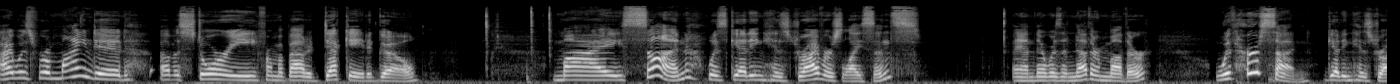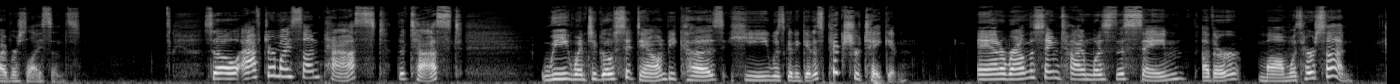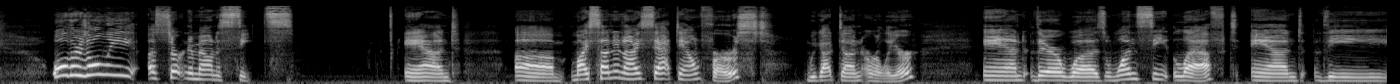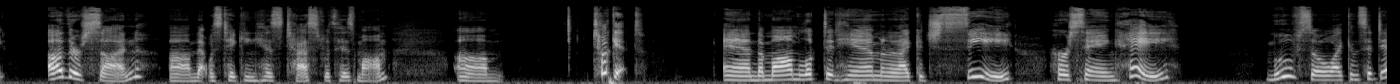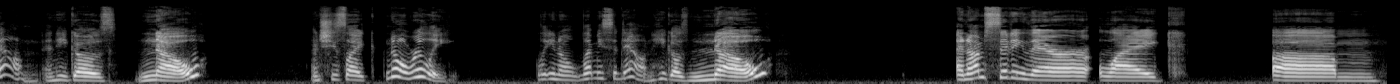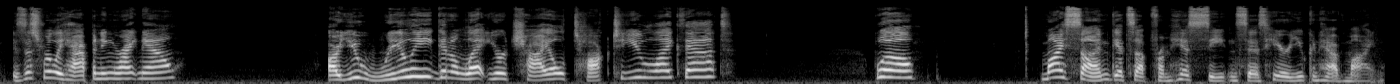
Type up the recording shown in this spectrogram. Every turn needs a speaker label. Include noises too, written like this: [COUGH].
Speaker 1: I was reminded of a story from about a decade ago. My son was getting his driver's license, and there was another mother with her son getting his driver's license. So after my son passed the test, we went to go sit down because he was going to get his picture taken. And around the same time was this same other mom with her son. Well, there's only a certain amount of seats. And um, my son and I sat down first. We got done earlier. And there was one seat left. And the other son um, that was taking his test with his mom um, took it. And the mom looked at him, and I could see her saying, Hey, move so I can sit down. And he goes, No. And she's like, No, really. You know, let me sit down. He goes, No. And I'm sitting there like, um, is this really happening right now? Are you really going to let your child talk to you like that? Well, my son gets up from his seat and says, Here, you can have mine.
